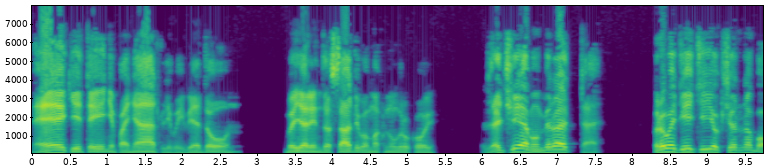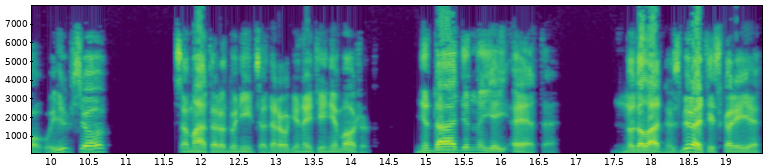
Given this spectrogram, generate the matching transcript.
Эки ты непонятливый, ведун! Боярин досадливо махнул рукой. Зачем умирать-то? Проводите ее к Чернобогу, и все. Сама-то родуница дороги найти не может. Не дадено ей это. Ну да ладно, сбирайтесь скорее,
